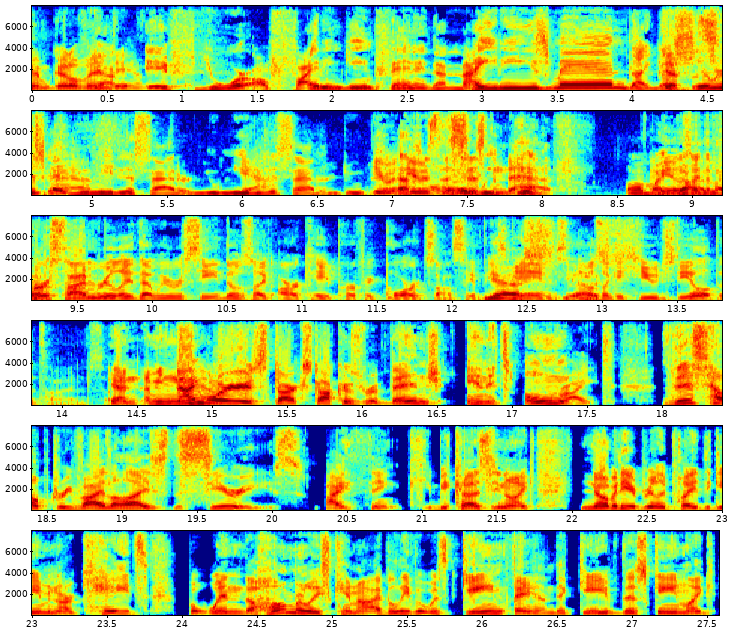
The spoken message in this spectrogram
Damme. good old Van yeah, Damme. If you were a fighting game fan in the nineties, man, like a Just the serious guy, you needed a Saturn. You needed Yeah. a Saturn, dude. It, it was the system to did. have. Oh I my mean, it was god! like the like- first time really that we were seeing those like arcade perfect ports on some of these Yes, games, and that was like a huge deal at the time. So, Yeah, I mean, Night Yeah. Warriors Darkstalkers Revenge in its own right. This helped revitalize the series, I think, because, you know, like nobody had really played the game in arcades, but when the home release came out, I believe it was GameFan that gave this game like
